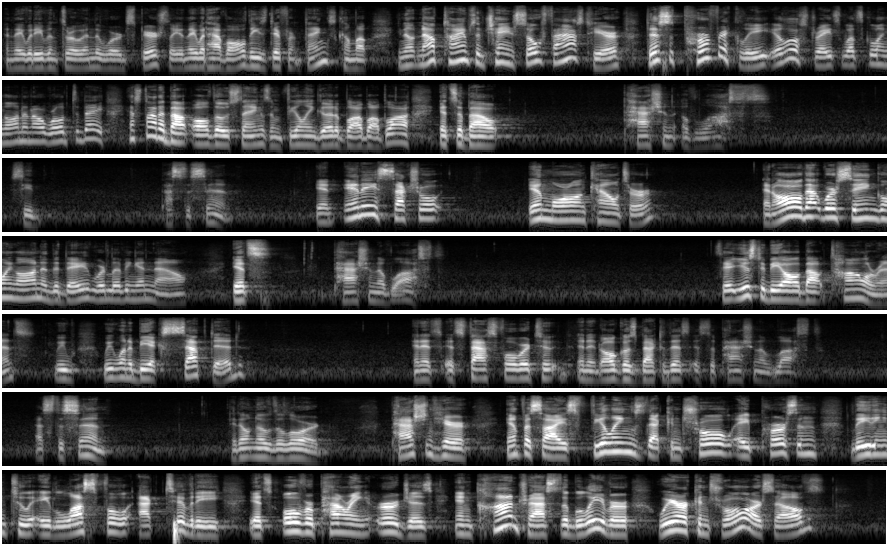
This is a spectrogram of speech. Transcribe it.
And they would even throw in the word spiritually, and they would have all these different things come up. You know, now times have changed so fast here. This perfectly illustrates what's going on in our world today. It's not about all those things and feeling good, and blah, blah, blah. It's about passion of lusts. See, that's the sin. In any sexual immoral encounter, and all that we're seeing going on in the day we're living in now, it's passion of lust. See, it used to be all about tolerance. We, we want to be accepted. And it's, it's fast forward to, and it all goes back to this it's the passion of lust. That's the sin. They don't know the Lord. Passion here emphasize feelings that control a person leading to a lustful activity. Its overpowering urges. In contrast the believer we are control ourselves.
